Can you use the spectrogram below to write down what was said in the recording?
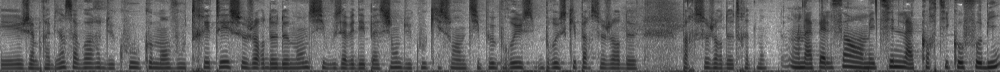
Et j'aimerais bien savoir du coup comment vous traitez ce genre de demande si vous avez des patients du coup qui sont un petit peu brusqués par ce genre de par ce genre de traitement. On appelle ça en médecine la corticophobie.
